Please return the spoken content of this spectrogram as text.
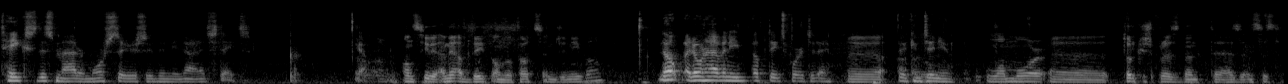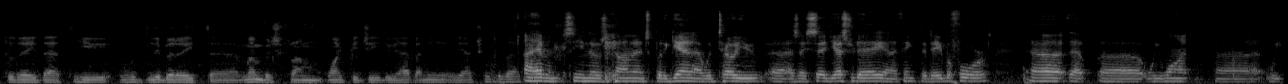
takes this matter more seriously than the United States. Yeah. On Syria, any update on the thoughts in Geneva? No, I don't have any updates for it today. Uh, They continue. One more. Uh, Turkish president has insisted today that he would liberate uh, Manbij from YPG. Do you have any reaction to that? I haven't seen those comments, but again, I would tell you, uh, as I said yesterday, and I think the day before, uh, that uh, we want uh, we,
